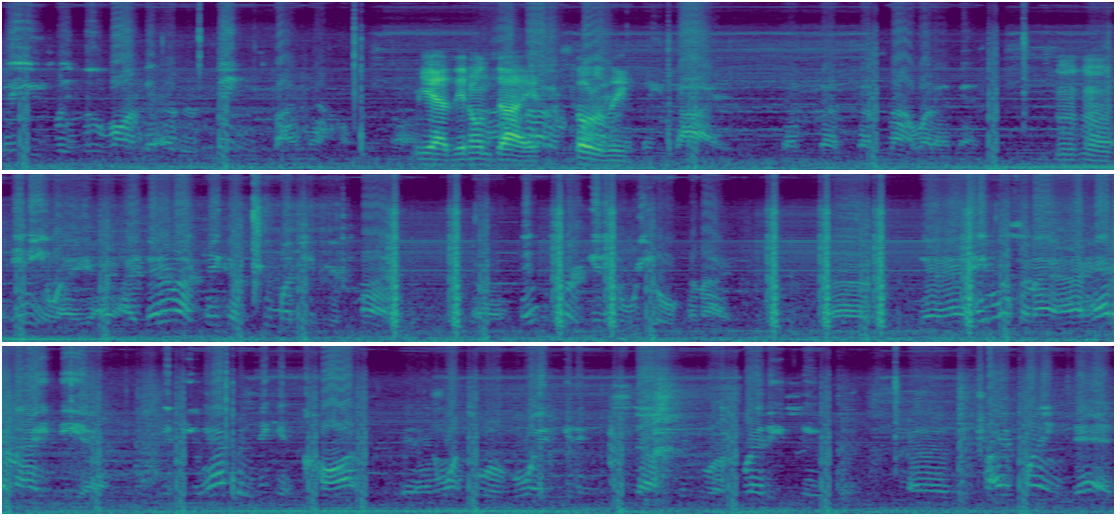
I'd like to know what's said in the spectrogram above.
they usually move on to other things by now. Yeah, they don't die. Totally. They died. That's, that's, that's not what I meant. Mm-hmm. Uh, anyway, I, I better not take up too much of your time. Uh, things are getting real tonight. Uh, uh, hey, listen, I, I had an idea. If you happen to get caught and want to avoid getting stuffed into a Freddy suit, uh, try playing dead.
